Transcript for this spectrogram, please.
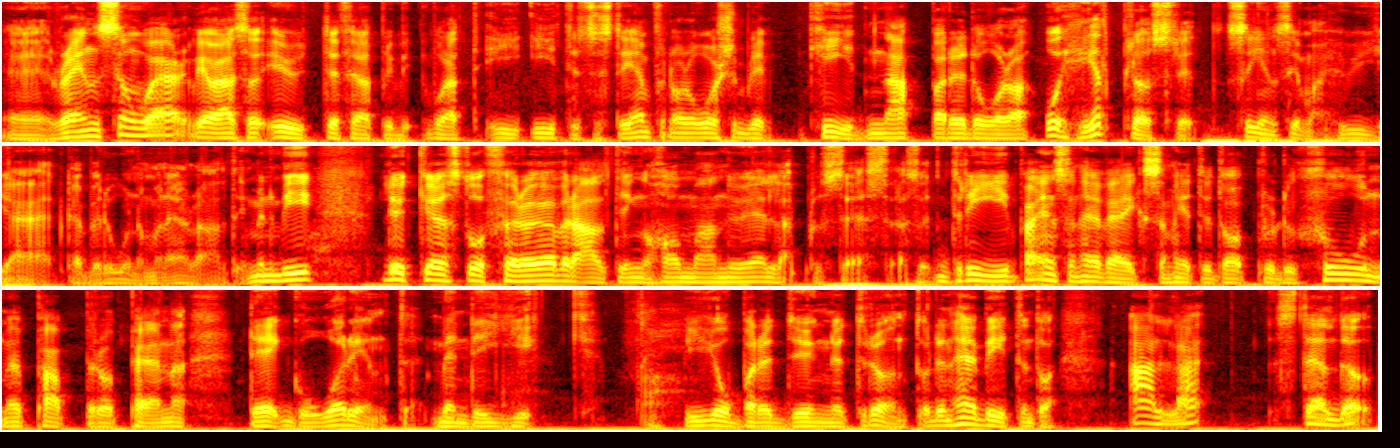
eh, ransomware. Vi var alltså ute för att bli, vårt IT-system för några år sedan blev kidnappade då, och helt plötsligt så inser man hur jäkla beroende man är av allting. Men vi lyckades då föra över allting och ha manuella processer. Alltså driva en sån här verksamhet idag, produktion med papper och penna, det går inte, men det gick. Vi jobbade dygnet runt och den här biten då, alla ställde upp.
